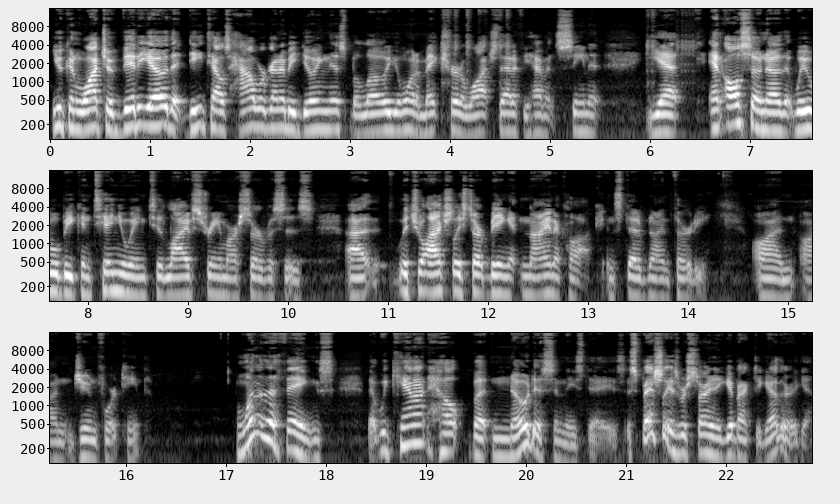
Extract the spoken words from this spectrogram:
You can watch a video that details how we're going to be doing this below. You'll want to make sure to watch that if you haven't seen it yet. And also know that we will be continuing to live stream our services, uh, which will actually start being at 9 o'clock instead of 9.30 on, on June 14th. One of the things that we cannot help but notice in these days, especially as we're starting to get back together again,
